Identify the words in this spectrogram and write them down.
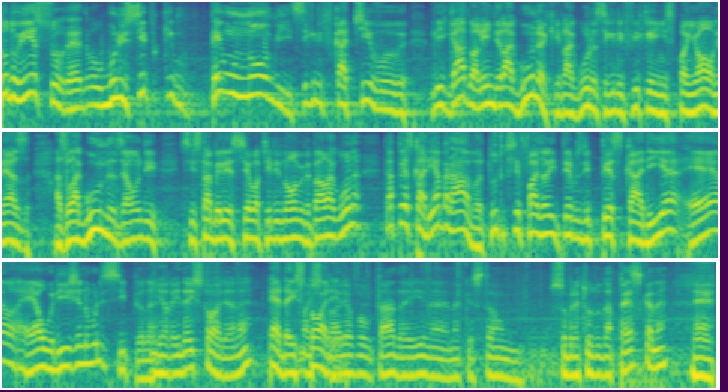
tudo isso, é, o município que tem um nome significativo ligado, além de Laguna, que Laguna significa em espanhol, né? As, as lagunas é onde se estabeleceu aquele nome para a Laguna, da Pescaria Brava. Tudo que se faz ali em termos de pescaria é, é a origem do município, né? E além da história, né? É, da Uma história. história voltada aí né, na questão, sobretudo da pesca, né? É.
